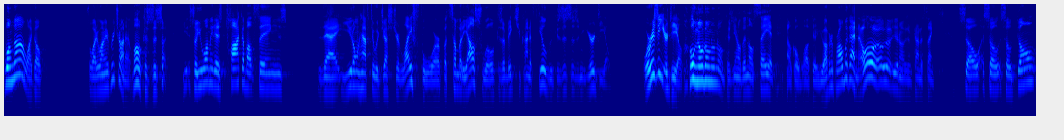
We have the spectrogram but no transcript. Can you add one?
Well, no. I go, so why do you want me to preach on it? Well, because so you want me to talk about things that you don't have to adjust your life for, but somebody else will because it makes you kind of feel good because this isn't your deal. Or is it your deal? Oh, no, no, no, no. Because, you know, then they'll say it. And I'll go, well, are you having a problem with that? No, oh, oh, you know, kind of thing. So, so, so don't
